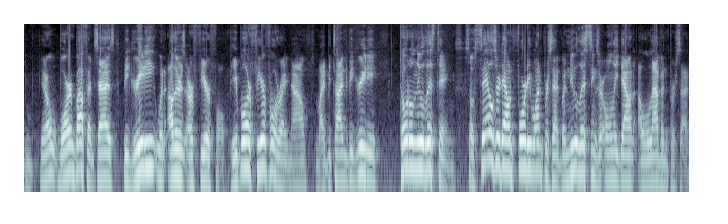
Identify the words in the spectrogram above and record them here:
You know, Warren Buffett says, be greedy when others are fearful. People are fearful right now. Might be time to be greedy. Total new listings. So sales are down 41%, but new listings are only down 11%.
